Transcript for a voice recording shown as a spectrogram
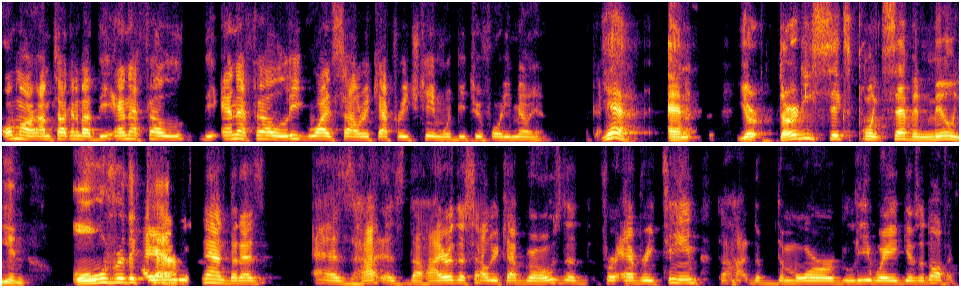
Omar, I'm talking about the NFL. The NFL league-wide salary cap for each team would be 240 million. Okay. Yeah, and you're 36.7 million over the cap. I understand, but as as high as the higher the salary cap goes, the for every team, the the, the more leeway it gives the Dolphins.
